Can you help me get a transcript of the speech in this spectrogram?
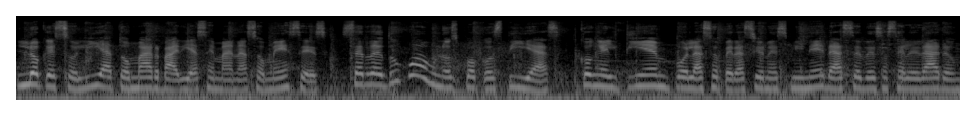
lo que solía tomar varias semanas o meses. Se redujo a unos pocos días. Con el tiempo, las operaciones mineras se desaceleraron,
